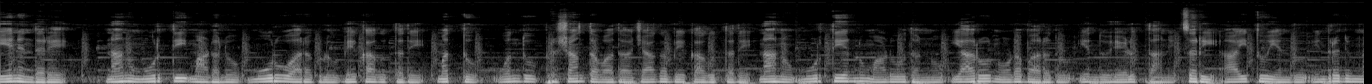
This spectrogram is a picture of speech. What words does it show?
ಏನೆಂದರೆ ನಾನು ಮೂರ್ತಿ ಮಾಡಲು ಮೂರು ವಾರಗಳು ಬೇಕಾಗುತ್ತದೆ ಮತ್ತು ಒಂದು ಪ್ರಶಾಂತವಾದ ಜಾಗ ಬೇಕಾಗುತ್ತದೆ. ನಾನು ಮೂರ್ತಿಯನ್ನು ಮಾಡುವುದನ್ನು ಯಾರೂ ನೋಡಬಾರದು ಎಂದು ಹೇಳುತ್ತಾನೆ. ಸರಿ, ಆಯಿತು ಎಂದು ಇಂದ್ರದ್ಯುಮ್ನ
